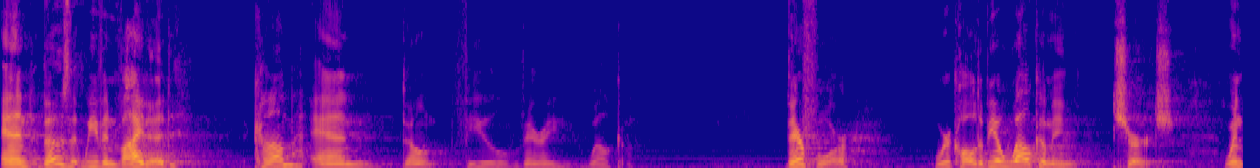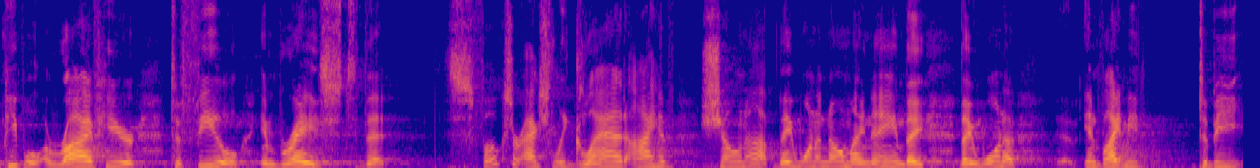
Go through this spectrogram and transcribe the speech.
and those that we've invited come and don't feel very welcome. Therefore, we're called to be a welcoming church. When people arrive here to feel embraced, that folks are actually glad I have shown up. They want to know my name, they, they want to invite me to be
